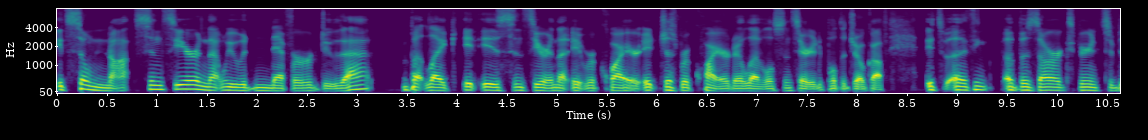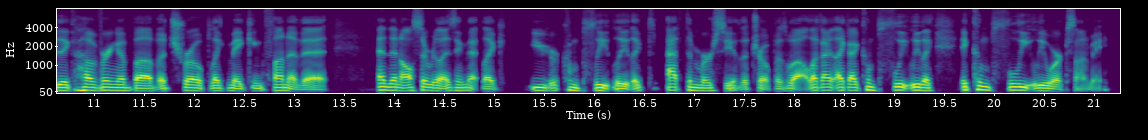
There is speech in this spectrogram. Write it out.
It's so not sincere in that we would never do that. But like it is sincere in that it required it just required a level of sincerity to pull the joke off it's I think a bizarre experience to be like hovering above a trope, like making fun of it, and then also realizing that like you're completely like at the mercy of the trope as well. Like I like I completely like it completely works on me.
